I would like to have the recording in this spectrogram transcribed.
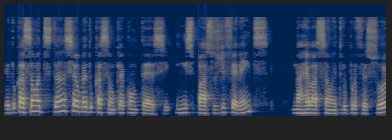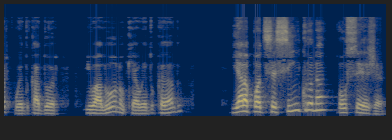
Educação à distância é uma educação que acontece em espaços diferentes, na relação entre o professor, o educador e o aluno, que é o educando, e ela pode ser síncrona, ou seja,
